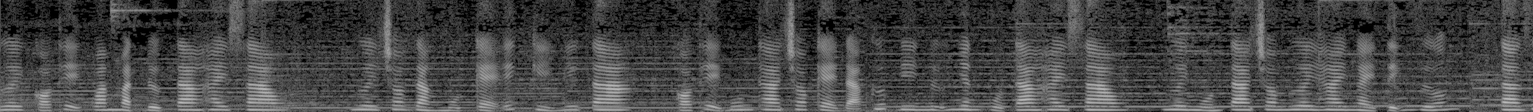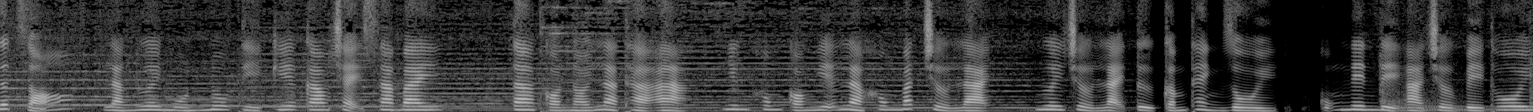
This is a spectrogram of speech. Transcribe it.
ngươi có thể qua mặt được ta hay sao? Ngươi cho rằng một kẻ ích kỷ như ta, có thể buông tha cho kẻ đã cướp đi nữ nhân của ta hay sao? Ngươi muốn ta cho ngươi hai ngày tĩnh dưỡng, ta rất rõ là ngươi muốn nô tỳ kia cao chạy xa bay. Ta có nói là thả ả, à, nhưng không có nghĩa là không bắt trở lại. Ngươi trở lại tử cấm thành rồi, cũng nên để ả à trở về thôi.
